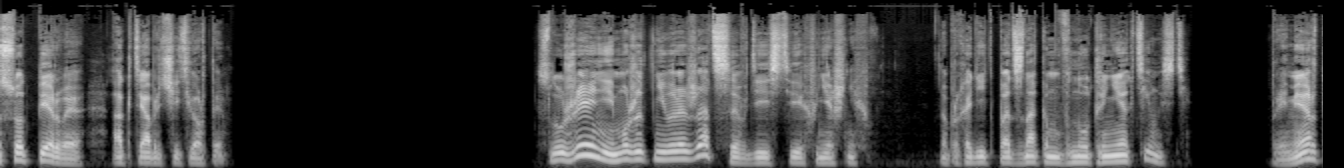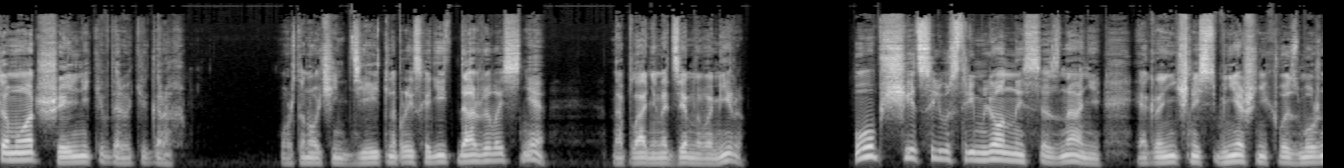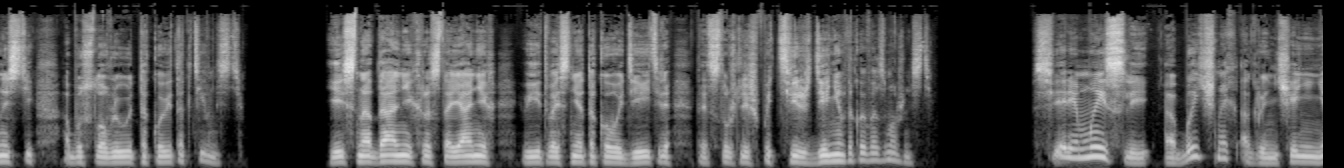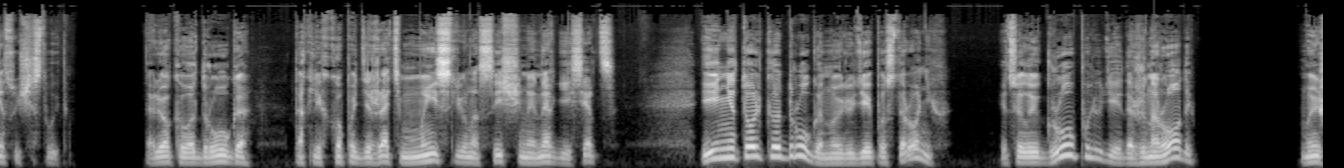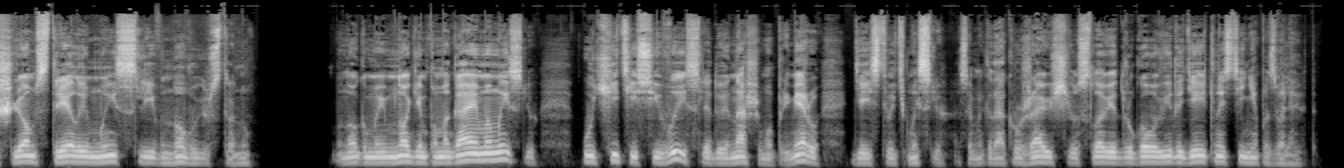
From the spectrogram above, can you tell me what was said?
601. Октябрь 4. Служение может не выражаться в действиях внешних, но проходить под знаком внутренней активности. Пример тому отшельники в далеких горах. Может оно очень деятельно происходить даже во сне, на плане надземного мира. Общая целеустремленность сознания и ограниченность внешних возможностей обусловливают такой вид активности. Если на дальних расстояниях видит во сне такого деятеля, то это служит лишь подтверждением такой возможности. В сфере мыслей обычных ограничений не существует. Далекого друга так легко поддержать мыслью насыщенной энергией сердца. И не только друга, но и людей посторонних, и целую группу людей, даже народы. Мы шлем стрелы мыслей в новую страну. Многому и многим помогаем и мыслью. Учитесь и вы, следуя нашему примеру, действовать мыслью, особенно когда окружающие условия другого вида деятельности не позволяют.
